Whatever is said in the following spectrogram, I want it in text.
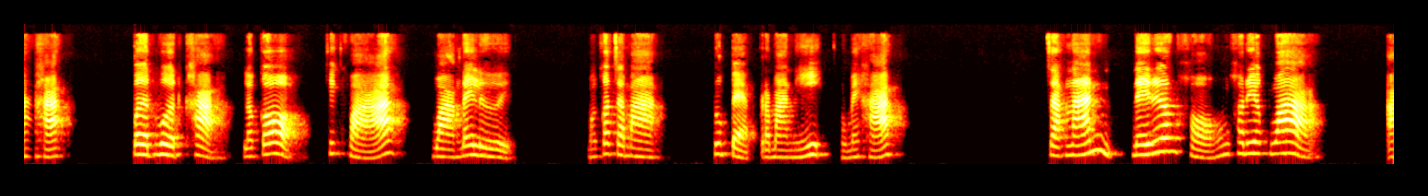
นะคะ เปิด Word ค่ะ แล้วก็คลิกขวาวางได้เลย มันก็จะมารูปแบบประมาณนี้ ถูกไหมคะ จากนั้นในเรื่องของเขาเรียกว่าอ่า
